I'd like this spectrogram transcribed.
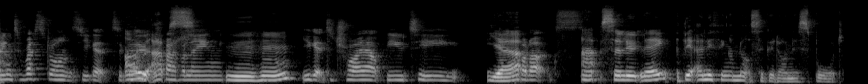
going to restaurants, you get to go Oh, abs- traveling. Mm-hmm. You get to try out beauty Yeah, products. absolutely. The only thing I'm not so good on is sport.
